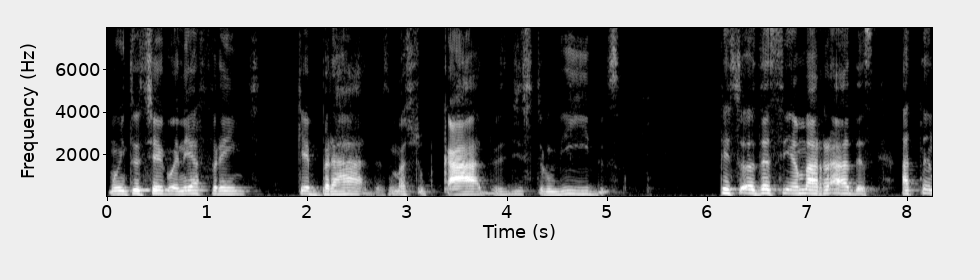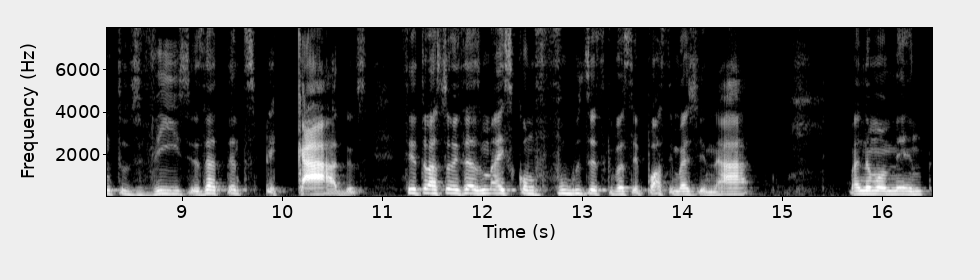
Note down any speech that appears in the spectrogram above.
Muitos chegam ali à frente, quebrados, machucados, destruídos. Pessoas assim amarradas a tantos vícios, a tantos pecados, situações as mais confusas que você possa imaginar. Mas no momento,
